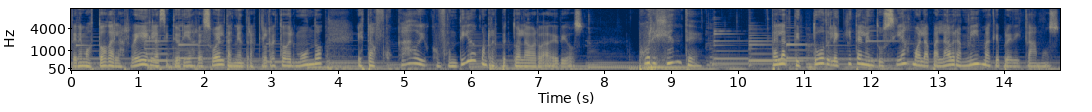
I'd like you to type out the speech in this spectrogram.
Tenemos todas las reglas y teorías resueltas, mientras que el resto del mundo está ofuscado y confundido con respecto a la verdad de Dios. Pobre gente. Tal actitud le quita el entusiasmo a la palabra misma que predicamos.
